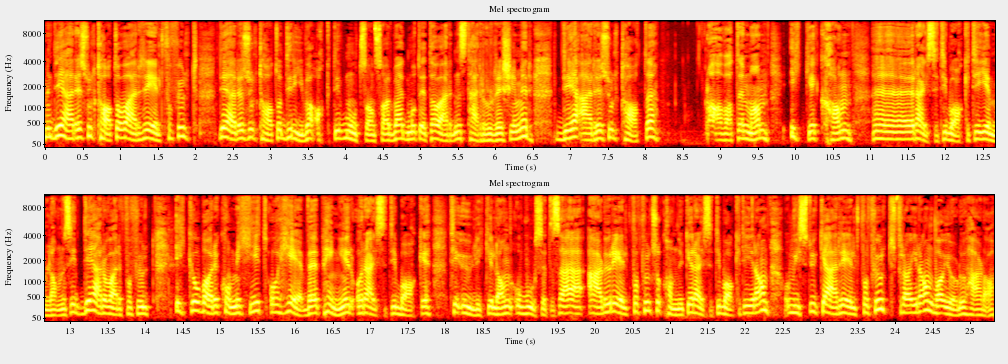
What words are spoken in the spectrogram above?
Men det er resultatet å være reelt forfulgt. Det er resultatet å drive aktiv motstandsarbeid mot et av verdens terrorregimer. Det er resultatet av at en mann ikke kan eh, reise tilbake til hjemlandet sitt. Det er å være forfulgt. Ikke å bare komme hit og heve penger og reise tilbake til ulike land og bosette seg. Er du reelt forfulgt, så kan du ikke reise tilbake til Iran. Og hvis du ikke er reelt forfulgt fra Iran, hva gjør du her da?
